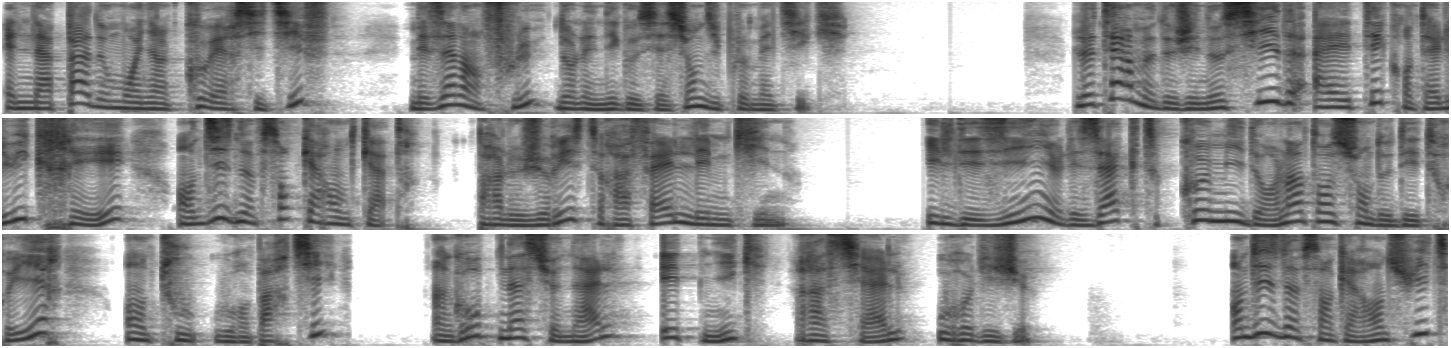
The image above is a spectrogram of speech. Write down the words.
Elle n'a pas de moyens coercitifs, mais elle influe dans les négociations diplomatiques. Le terme de génocide a été quant à lui créé en 1944 par le juriste Raphaël Lemkin. Il désigne les actes commis dans l'intention de détruire, en tout ou en partie, un groupe national, ethnique, racial ou religieux. En 1948,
